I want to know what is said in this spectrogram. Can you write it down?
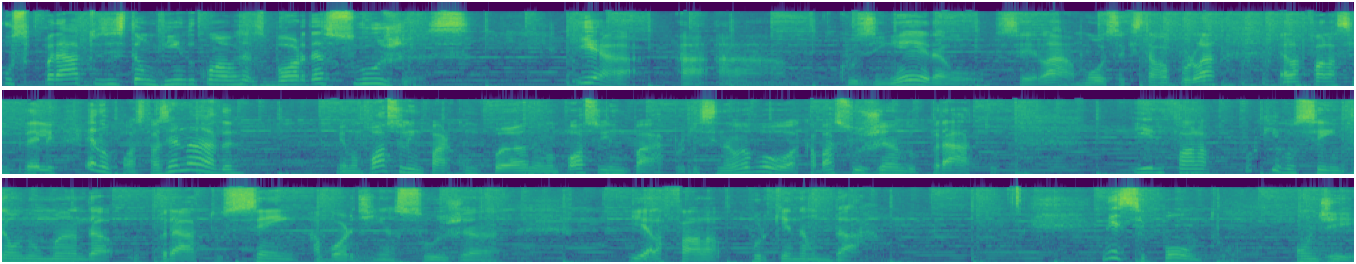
os pratos estão vindo com as bordas sujas. E a, a, a cozinheira, ou sei lá, a moça que estava por lá, ela fala assim para ele: Eu não posso fazer nada. Eu não posso limpar com pano, eu não posso limpar, porque senão eu vou acabar sujando o prato. E ele fala: Por que você então não manda o prato sem a bordinha suja? E ela fala: Porque não dá. Nesse ponto, onde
